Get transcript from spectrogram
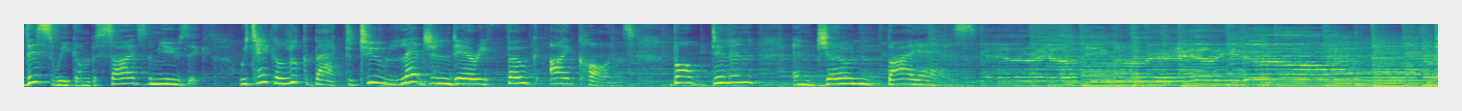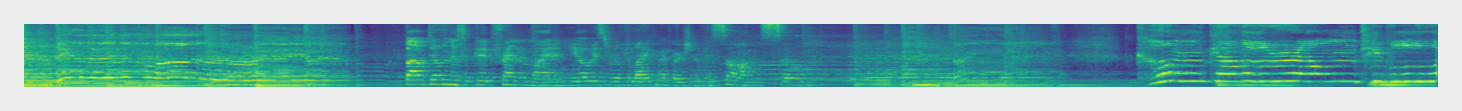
This week on Besides the Music, we take a look back to two legendary folk icons, Bob Dylan and Joan Baez. Bob Dylan is a good friend of mine, and he always really liked my version of his songs, so. Come gather round, people,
